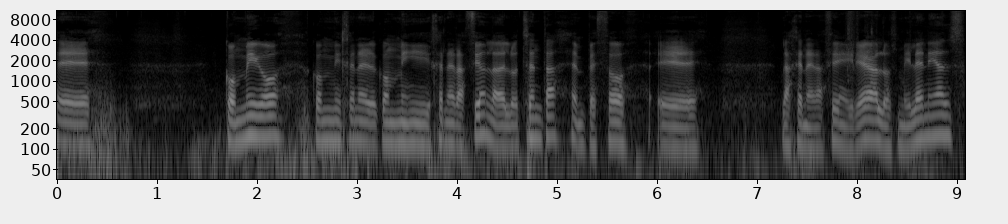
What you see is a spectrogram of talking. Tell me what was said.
eh, conmigo, con mi, con mi generación, la del 80, empezó eh, la generación Y, los millennials.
